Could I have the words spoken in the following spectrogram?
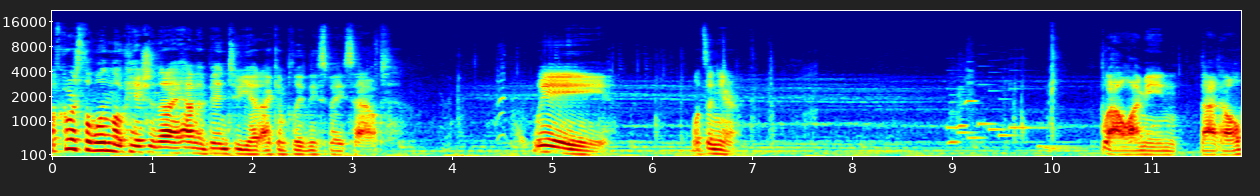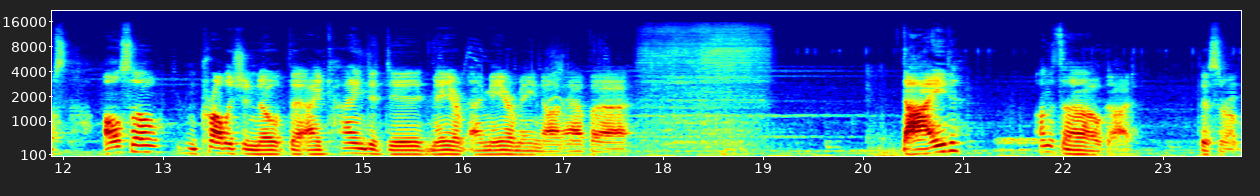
Of course, the one location that I haven't been to yet, I completely space out. Wee! What's in here? Well, I mean, that helps. Also, probably should note that I kind of did, may or I may or may not have uh, died on the. Oh God, this room,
